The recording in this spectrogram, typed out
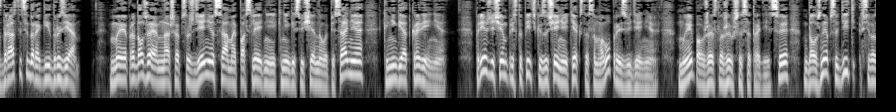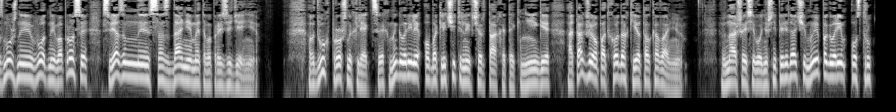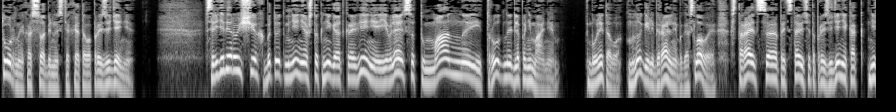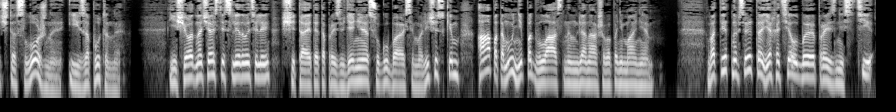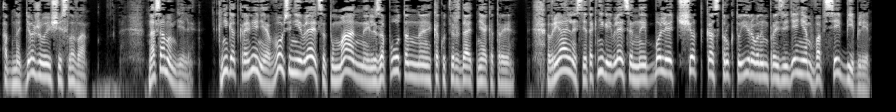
Здравствуйте, дорогие друзья! Мы продолжаем наше обсуждение самой последней книги Священного Писания, книги Откровения. Прежде чем приступить к изучению текста самого произведения, мы, по уже сложившейся традиции, должны обсудить всевозможные вводные вопросы, связанные с созданием этого произведения. В двух прошлых лекциях мы говорили об отличительных чертах этой книги, а также о подходах к ее толкованию. В нашей сегодняшней передаче мы поговорим о структурных особенностях этого произведения. В среде верующих бытует мнение, что книга Откровения является туманной и трудной для понимания. Более того, многие либеральные богословы стараются представить это произведение как нечто сложное и запутанное. Еще одна часть исследователей считает это произведение сугубо символическим, а потому неподвластным для нашего понимания. В ответ на все это я хотел бы произнести обнадеживающие слова. На самом деле, Книга Откровения вовсе не является туманной или запутанной, как утверждают некоторые. В реальности эта книга является наиболее четко структурированным произведением во всей Библии.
